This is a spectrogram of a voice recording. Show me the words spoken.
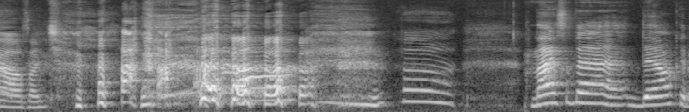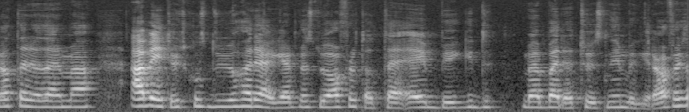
ja, sant. Nei, så det, det er akkurat det der med Jeg vet jo ikke hvordan du har reagert hvis du har flytta til ei bygd med bare 1000 innbyggere, f.eks.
